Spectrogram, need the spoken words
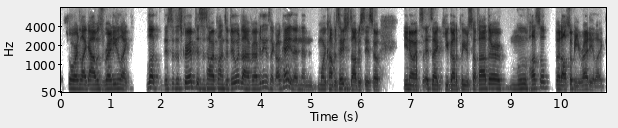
the short. Like I was ready to like look. This is the script. This is how I plan to do it. I have everything. It's like okay, then then more conversations, obviously. So you know, it's it's like you got to put yourself out there, move, hustle, but also be ready. Like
